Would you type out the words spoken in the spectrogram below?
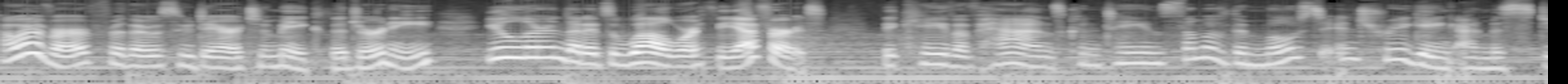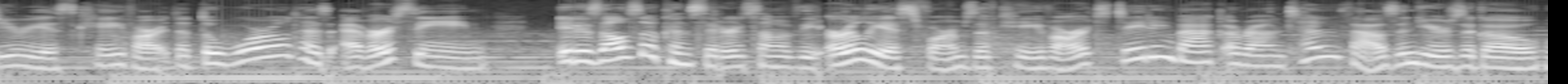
However, for those who dare to make the journey, you'll learn that it's well worth the effort. The Cave of Hands contains some of the most intriguing and mysterious cave art that the world has ever seen. It is also considered some of the earliest forms of cave art, dating back around 10,000 years ago.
